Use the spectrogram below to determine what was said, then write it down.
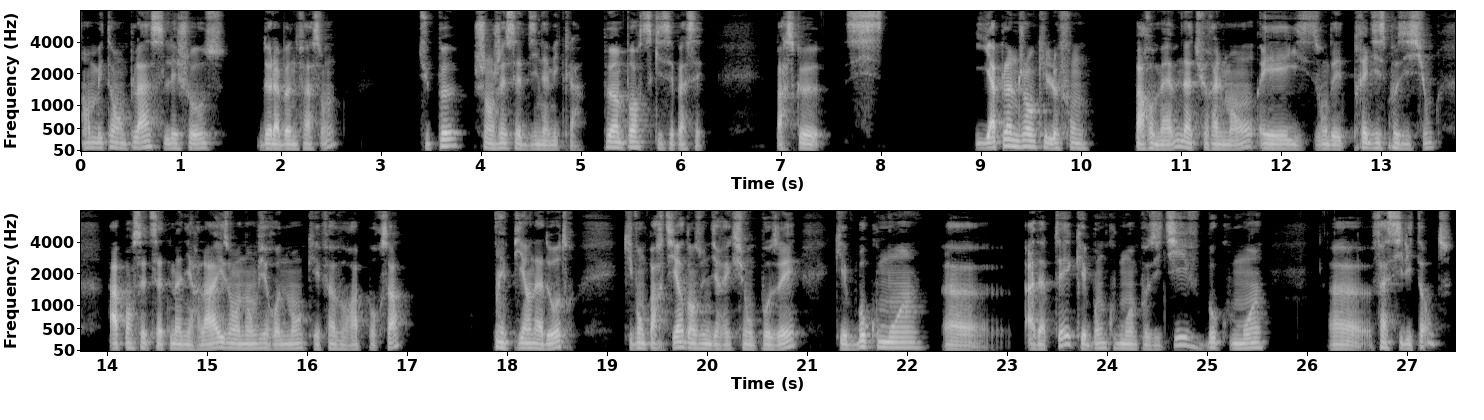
en mettant en place les choses de la bonne façon, tu peux changer cette dynamique-là, peu importe ce qui s'est passé. Parce que il y a plein de gens qui le font par eux-mêmes, naturellement, et ils ont des prédispositions à penser de cette manière-là, ils ont un environnement qui est favorable pour ça. Et puis il y en a d'autres qui vont partir dans une direction opposée, qui est beaucoup moins euh, adaptée, qui est beaucoup moins positive, beaucoup moins facilitante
